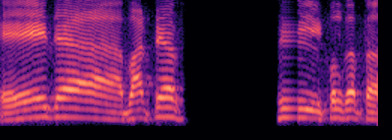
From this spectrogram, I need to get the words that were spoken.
এই যা, বাড়তে আছি, কলকাতা।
